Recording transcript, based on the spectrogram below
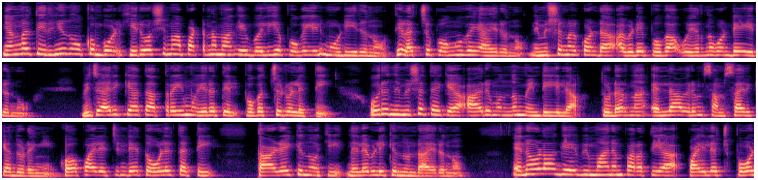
ഞങ്ങൾ തിരിഞ്ഞു നോക്കുമ്പോൾ ഹിരോഷിമ പട്ടണമാകെ വലിയ പുകയിൽ മൂടിയിരുന്നു. തിളച്ചു പൊങ്ങുകയായിരുന്നു. നിമിഷങ്ങൾ കൊണ്ട് അവിടെ പുക ഉയർന്നുകൊണ്ടേയിരുന്നു. വിചാരിക്കാത്ത അത്രയും ഉയരത്തിൽ പുകച്ചുരുളെത്തി. ഒരു നിമിഷത്തേക്ക് ആരുമൊന്നും മിണ്ടിയില്ല. തുടർന്ന് എല്ലാവരും സംസാരിക്കാൻ തുടങ്ങി. കോപൈലറ്റിന്റെ തോളിൽ തട്ടി താഴേക്ക് നോക്കി നിലവിളിക്കുന്നുണ്ടായിരുന്നു. എനോള ഗേ വിമാനം പറത്തിയ പൈലറ്റ് പോൾ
